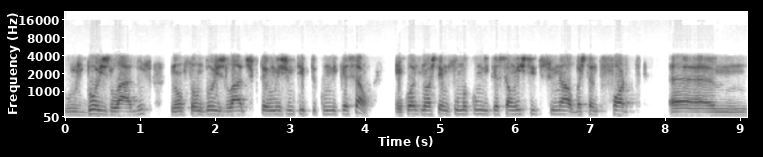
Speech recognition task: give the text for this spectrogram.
os dois lados não são dois lados que têm o mesmo tipo de comunicação. Enquanto nós temos uma comunicação institucional bastante forte um,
